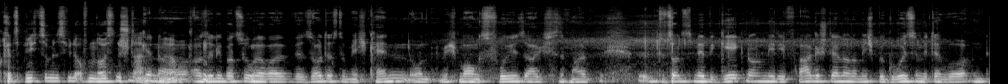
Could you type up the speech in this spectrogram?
Ach, jetzt bin ich zumindest wieder auf dem neuesten Stand. Genau. Ne? Also lieber Zuhörer, solltest du mich kennen und mich morgens früh, sage ich es mal, du solltest mir begegnen und mir die Frage stellen oder mich begrüßen mit den Worten,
